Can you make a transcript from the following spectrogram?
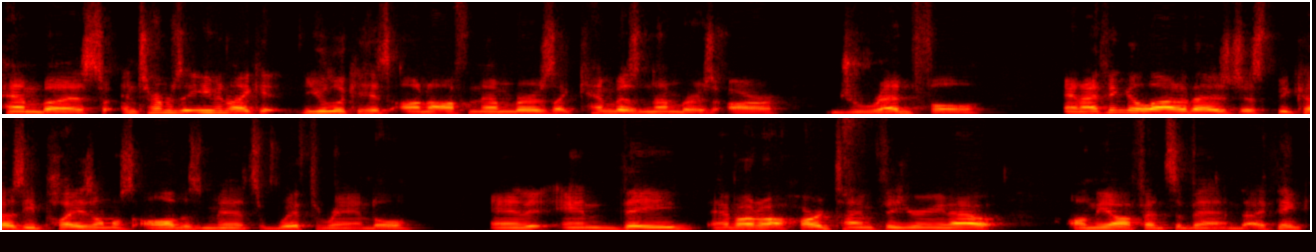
Kemba. So in terms of even like you look at his on-off numbers, like Kemba's numbers are dreadful and I think a lot of that is just because he plays almost all of his minutes with Randle, and and they have had a hard time figuring it out on the offensive end. I think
